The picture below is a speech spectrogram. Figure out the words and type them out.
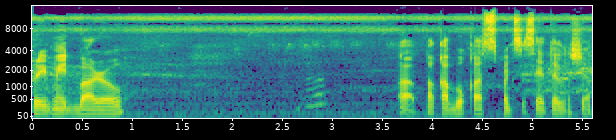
pre-made burrow. Ah, pakabukas magsisettle na siya.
